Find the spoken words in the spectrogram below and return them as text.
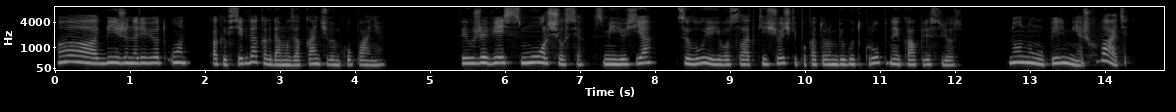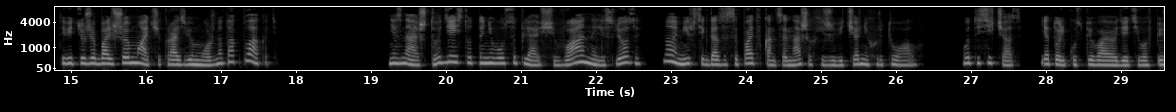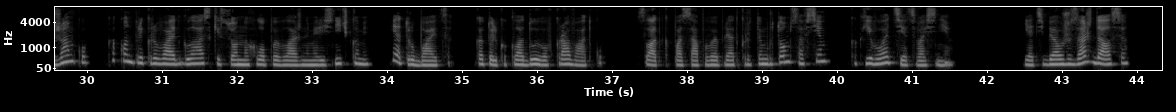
А, обиженно ревет он, как и всегда, когда мы заканчиваем купание. Ты уже весь сморщился, смеюсь я, целуя его сладкие щечки, по которым бегут крупные капли слез. Ну-ну, пельмеш, хватит. Ты ведь уже большой мальчик, разве можно так плакать? Не знаю, что действует на него усыпляюще, ванна или слезы, но Амир всегда засыпает в конце наших ежевечерних ритуалов. Вот и сейчас я только успеваю одеть его в пижамку, как он прикрывает глазки, сонно хлопая влажными ресничками, и отрубается, как только кладу его в кроватку, сладко посапывая приоткрытым ртом совсем, как его отец во сне. «Я тебя уже заждался!»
